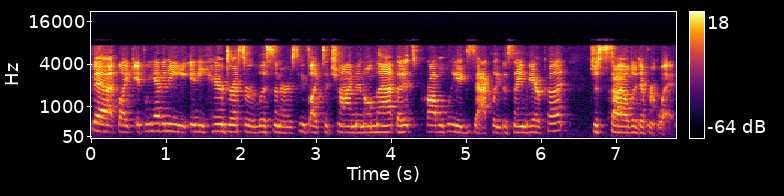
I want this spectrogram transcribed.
bet, like, if we have any any hairdresser listeners who'd like to chime in on that, that it's probably exactly the same haircut, just styled a different way.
